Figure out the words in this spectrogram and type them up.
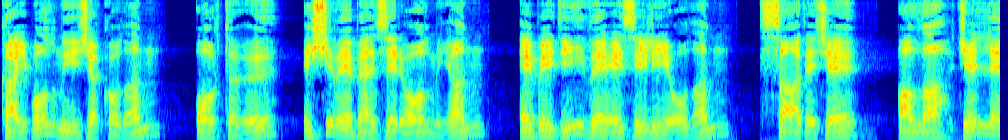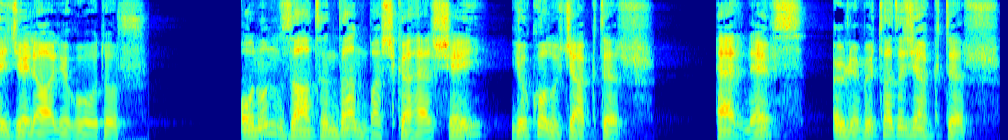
kaybolmayacak olan, ortağı, eşi ve benzeri olmayan, ebedi ve ezeli olan, sadece Allah Celle Celaluhu'dur. Onun zatından başka her şey yok olacaktır. Her nefs ölümü tadacaktır.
